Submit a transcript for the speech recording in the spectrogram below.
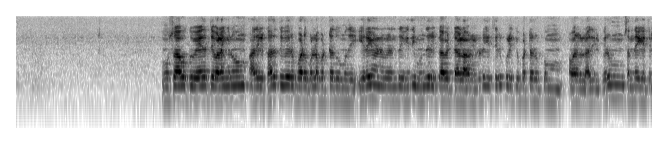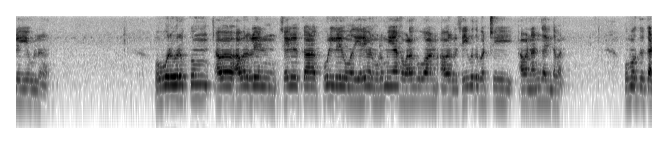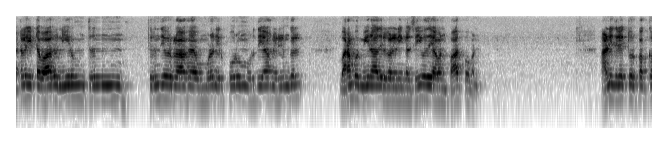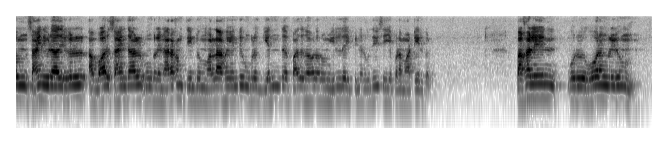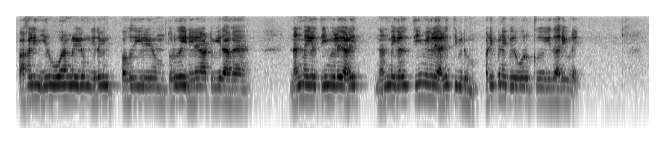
மூசாவுக்கு வேதத்தை வழங்கினோம். அதில் கருத்து வேறுபாடு கொள்ளப்பட்டது. உமது இறைவனிடமிருந்து விதி முந்திருக்காவிட்டால் அவர்களிடையே திருப்பளிக்கப்பட்டிருக்கும். அவர்கள் அதில் பெரும் சந்தேகத்திலேயே உள்ளனர். ஒவ்வொருவருக்கும் அவ அவர்களின் செயல்களுக்கான கூலிகளை உமது இறைவன் முழுமையாக வழங்குவான். அவர்கள் செய்வது பற்றி அவன் நன்கறிந்தவன். உமக்கு கட்டளையிட்டவாறு நீரும் திருந் திருந்தியவர்களாக உம்முடன் இருப்போரும் உறுதியாக நில்லுங்கள். வரம்பு மீறாதீர்கள் நீங்கள் செய்வதை அவன் பார்ப்பவன். அணிதிரைத்தூர் பக்கம் சாய்ந்து விடாதீர்கள் அவ்வாறு சாய்ந்தால் உங்களின் நரகம் தீண்டும். அல்லாஹ் என்று உங்களுக்கு எந்த பாதுகாவலரும் இல்லை பின்னர் உதவி செய்யப்பட மாட்டீர்கள். பகலின் ஒரு ஓரங்களிலும் பகலின் இரு ஓரங்களிலும் இரவின் பகுதிகளிலும் தொழுகை நிலைநாட்டுவீராக. நன்மைகள் தீமைகளை அழை நன்மைகள் தீமைகளை அழித்துவிடும். படிப்பினை பெறுவோருக்கு இது அறிவுரை.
